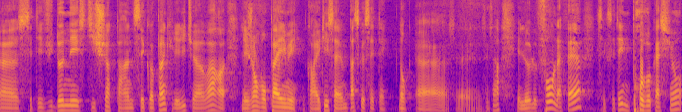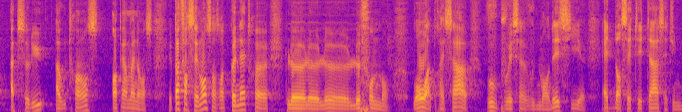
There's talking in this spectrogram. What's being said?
euh, s'était vu donner ce t-shirt par un de ses copains qui lui a dit, tu vas voir, les gens vont pas aimer. En réalité, il savait même pas ce que c'était. Donc c'est ça. Et le fond de l'affaire, c'est que c'était une provocation absolue à outrance en permanence. Et pas forcément sans en connaître euh, le, fondement. Bon, après ça, vous, pouvez vous demander si euh, être dans cet état, c'est une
